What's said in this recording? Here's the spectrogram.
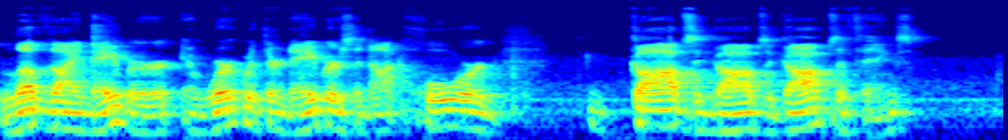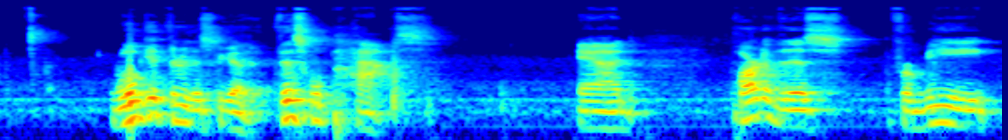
love thy neighbor and work with their neighbors and not hoard gobs and gobs and gobs of things, we'll get through this together. This will pass. And part of this, for me,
